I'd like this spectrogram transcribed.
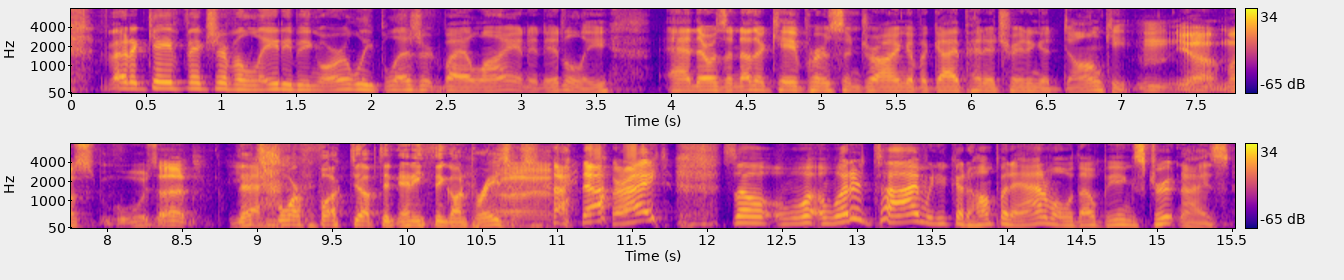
found a cave picture of a lady being orally pleasured by a lion in Italy. And there was another cave person drawing of a guy penetrating a donkey. Mm, yeah, must. Who was that? That's more fucked up than anything on Brazzers. I know, right? So, wh- what a time when you could hump an animal without being scrutinized.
